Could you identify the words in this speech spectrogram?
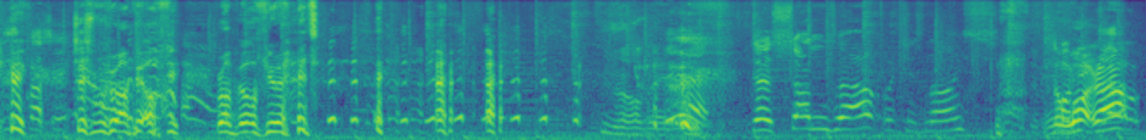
his fast- Just rub it off, your, rub it off your head. Yeah, the sun's out, which is nice. The what out?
